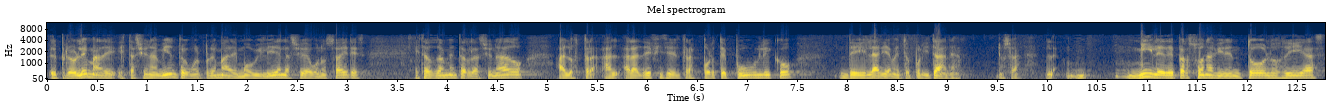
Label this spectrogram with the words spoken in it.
el problema de estacionamiento, como el problema de movilidad en la ciudad de Buenos Aires, está totalmente relacionado a, los a la déficit del transporte público del área metropolitana. O sea, miles de personas vienen todos los días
